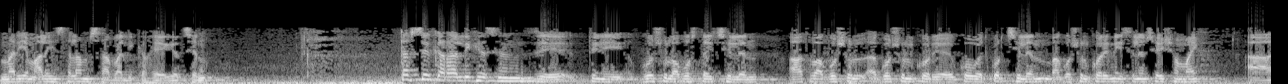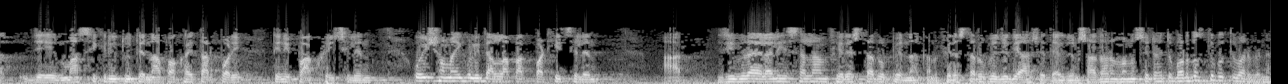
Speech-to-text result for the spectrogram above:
মারিয়াম আলিহাল্লাম সাবালিকা হয়ে গেছেন। তাফসির কারা লিখেছেন যে তিনি গোসুল অবস্থায় ছিলেন অথবা গোসুল গোসুল করে করছিলেন বা গোসুল করে নিয়েছিলেন সেই সময়। যে মাসিক ঋতুতে না পাক হয় তারপরে তিনি পাক হয়েছিলেন। ওই সময়গুলিতে আল্লাহ পাক পাঠিয়েছিলেন। আর জিব্রাইল আলী সাল্লাম ফেরেস্তা রূপে না, কারণ ফেরেস্তা রূপে যদি আসে, তো একজন সাধারণ মানুষ সেটা হয়তো বরদাস্ত করতে পারবে না।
